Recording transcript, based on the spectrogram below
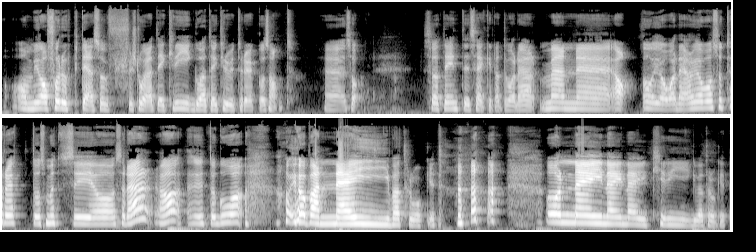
om jag får upp det så förstår jag att det är krig och att det är krutrök och sånt. Eh, så. Så att det är inte säkert att det var där. Men eh, ja, och jag var där och jag var så trött och smutsig och sådär. Ja, ut och gå. Och jag bara nej, vad tråkigt. Åh nej, nej, nej, krig, vad tråkigt.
